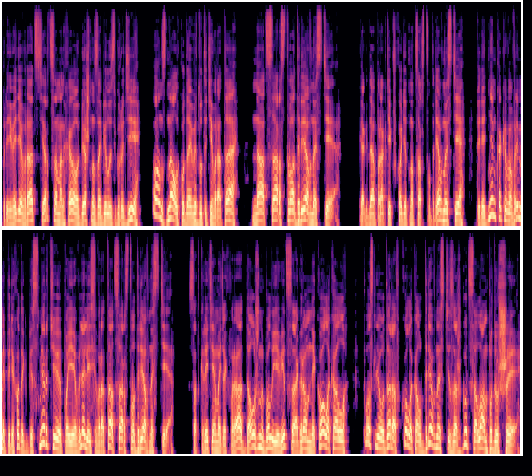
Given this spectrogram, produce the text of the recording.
При виде врат сердце Манхао бешено забилось в груди, он знал, куда ведут эти врата, на царство древности. Когда практик входит на царство древности, перед ним, как и во время перехода к бессмертию, появлялись врата царства древности. С открытием этих врат должен был явиться огромный колокол. После удара в колокол древности зажгутся лампы души.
